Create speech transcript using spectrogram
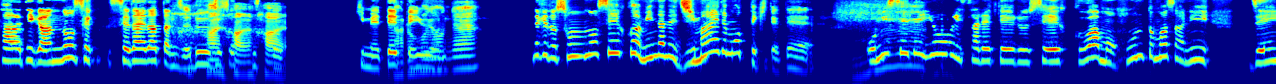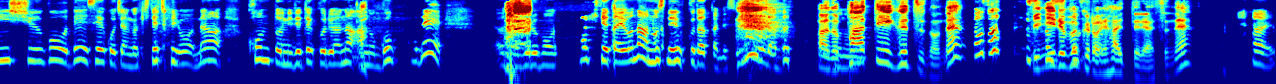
カーディガンのせ世代だったんですよ。ルーズソックスはい決めてっていうような。ね。だけど、その制服はみんなね、自前で持ってきてて、お店で用意されている制服はもうほんとまさに全員集合で聖子ちゃんが着てたようなコントに出てくるようなあのごっこで、あのブルボンが着てたようなあの制服だったんですよ。あの、パーティーグッズのね、ビニール袋に入ってるやつね。はい。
